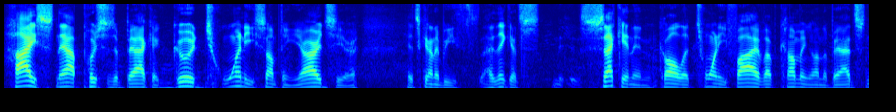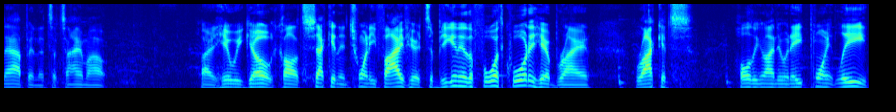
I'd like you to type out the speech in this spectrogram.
High snap pushes it back a good 20 something yards here. It's going to be, I think it's second and call it 25 upcoming on the bad snap, and it's a timeout. All right, here we go. Call it second and 25 here. It's the beginning of the fourth quarter here, Brian. Rockets holding on to an eight point lead.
